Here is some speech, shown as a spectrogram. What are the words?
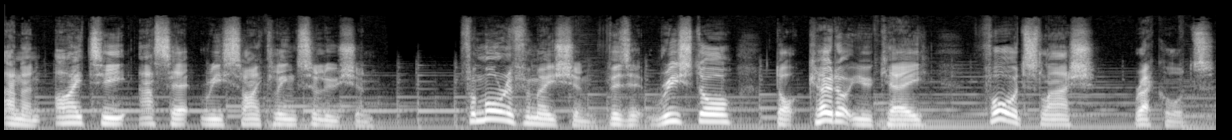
and an IT asset recycling solution. For more information, visit restore.co.uk forward slash records.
